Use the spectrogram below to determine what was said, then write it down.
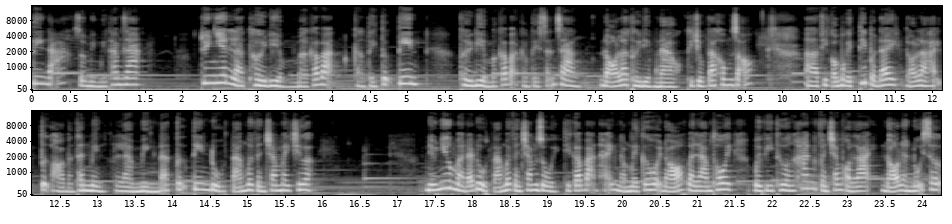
tin đã rồi mình mới tham gia. Tuy nhiên là thời điểm mà các bạn cảm thấy tự tin thời điểm mà các bạn cảm thấy sẵn sàng đó là thời điểm nào thì chúng ta không rõ. À, thì có một cái tip ở đây đó là hãy tự hỏi bản thân mình là mình đã tự tin đủ 80% hay chưa? Nếu như mà đã đủ 80% rồi thì các bạn hãy nắm lấy cơ hội đó và làm thôi bởi vì thường 20% còn lại đó là nỗi sợ.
